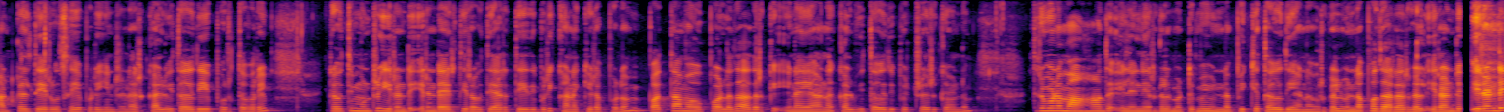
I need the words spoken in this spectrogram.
ஆட்கள் தேர்வு செய்யப்படுகின்றனர். கல்வி தகுதியை பொறுத்தவரை இருபத்தி மூன்று இரண்டு இரண்டாயிரத்தி இருபத்தி ஆறு தேதிப்படி கணக்கிடப்படும். பத்தாம் வகுப்பு அல்லது அதற்கு இணையான கல்வி தகுதி பெற்று இருக்க வேண்டும். திருமணமாகாத இளைஞர்கள் மட்டுமே விண்ணப்பிக்க தகுதியானவர்கள். விண்ணப்பதாரர்கள் இரண்டு இரண்டு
